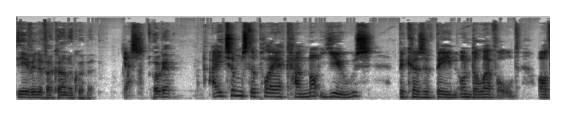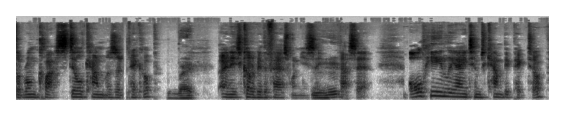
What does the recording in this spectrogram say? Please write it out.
Even if I can't equip it. Yes. Okay. Items the player cannot use because of being underleveled or the wrong class still count as a pickup, Right. and it's got to be the first one you see. Mhm. That's it. All healing items can be picked up.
